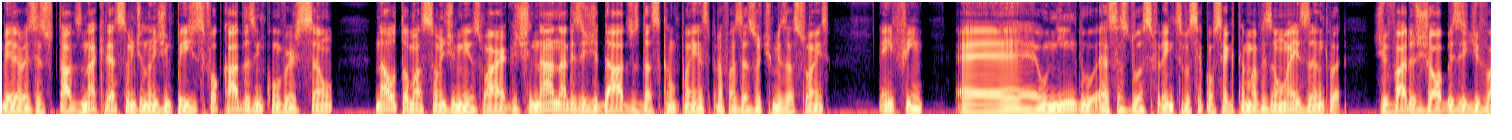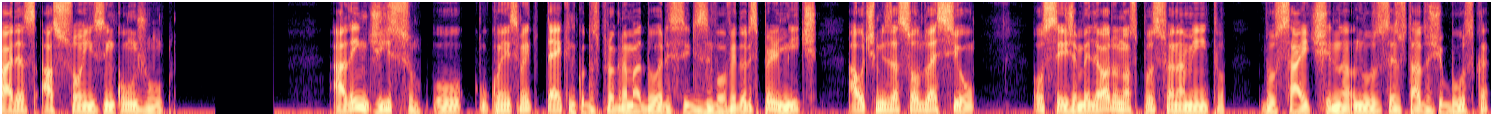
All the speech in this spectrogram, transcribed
melhores resultados na criação de landing pages focadas em conversão, na automação de e-mails marketing, na análise de dados das campanhas para fazer as otimizações, enfim é, unindo essas duas frentes, você consegue ter uma visão mais ampla de vários jobs e de várias ações em conjunto. Além disso, o, o conhecimento técnico dos programadores e desenvolvedores permite a otimização do SEO, ou seja, melhora o nosso posicionamento do site na, nos resultados de busca,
